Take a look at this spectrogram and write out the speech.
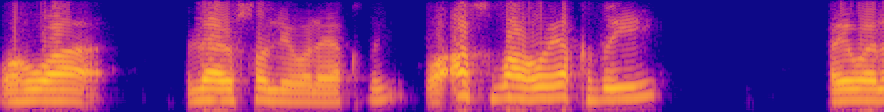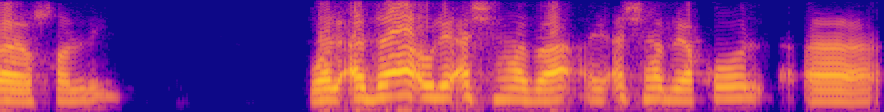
وهو لا يصلي ولا يقضي وأصبغ يقضي أي ولا يصلي. والأداء لأشهب أي أشهب يقول آه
